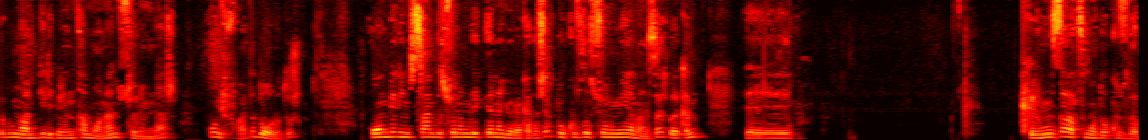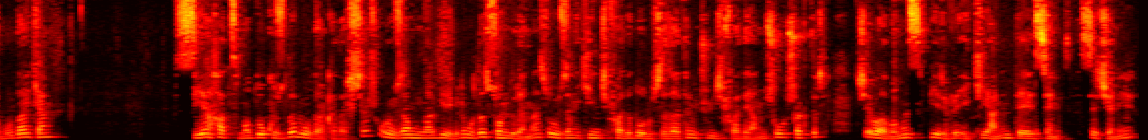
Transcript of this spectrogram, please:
Ve bunlar birbirini tamamen sönümler. Bu ifade doğrudur. 11. saniyede sönümlediklerine göre arkadaşlar 9'da sönümleyemezler. Bakın ee, kırmızı atma 9'da buradayken siyah atma 9'da burada arkadaşlar. O yüzden bunlar birbirini burada söndüremez. O yüzden ikinci ifade doğruysa zaten üçüncü ifade yanlış olacaktır. Cevabımız 1 ve 2 yani D seçeneği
